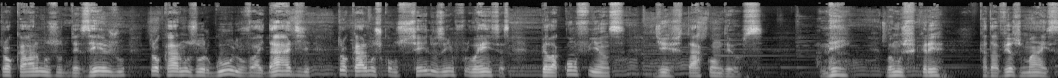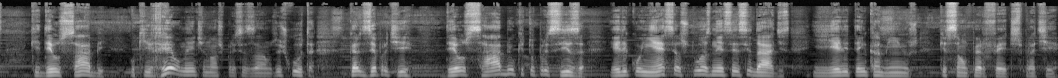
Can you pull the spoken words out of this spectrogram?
trocarmos o desejo, trocarmos orgulho, vaidade, trocarmos conselhos e influências pela confiança de estar com Deus. Amém? Vamos crer cada vez mais que Deus sabe o que realmente nós precisamos. Escuta, quero dizer para ti, Deus sabe o que tu precisa, Ele conhece as tuas necessidades e Ele tem caminhos que são perfeitos para ti.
